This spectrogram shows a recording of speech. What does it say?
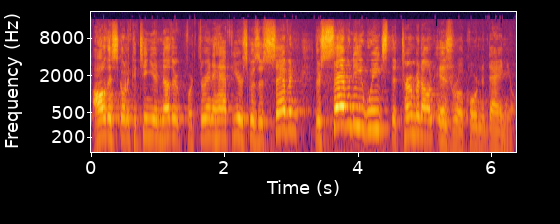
All this is going to continue another for three and a half years because there's, seven, there's 70 weeks determined on Israel, according to Daniel.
